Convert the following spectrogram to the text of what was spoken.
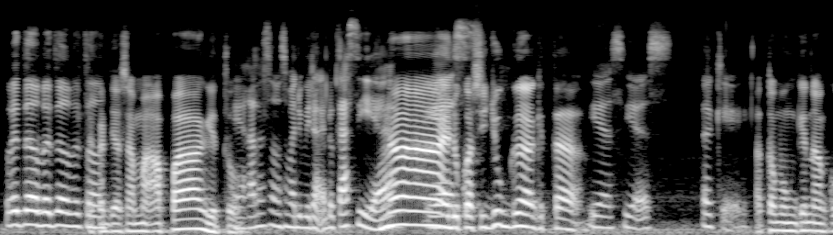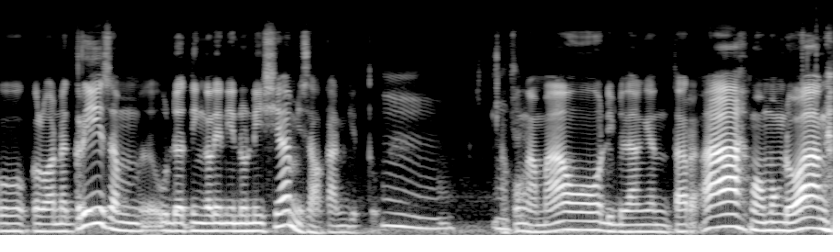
Betul betul Kita betul. kerja sama apa gitu Ya karena sama-sama di bidang edukasi ya. nah Yes. edukasi juga kita Yes, yes. Oke. atau mungkin aku ke luar negeri sama udah tinggalin Indonesia misalkan gitu Hmm. Aku nggak mau dibilangin ntar ah ngomong doang.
